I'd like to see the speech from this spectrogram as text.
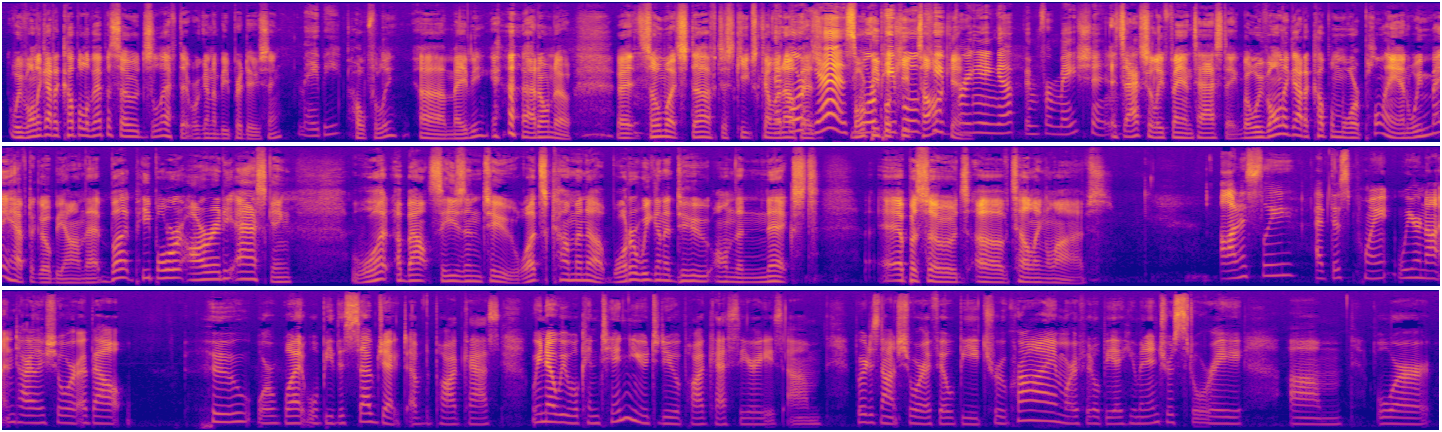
We've only got a couple of episodes left that we're going to be producing. Maybe. Hopefully, uh, maybe I don't know. Uh, so much stuff just keeps coming And up as yes, more, more, people, people, keep talking. bringing up information. It's actually fantastic, but we've only got a couple more planned. We may have to go beyond that, but people are already asking, what about season two? What's coming up? What are we going to do on the next episodes of Telling Lives? Honestly, at this point, we are not entirely sure about who or what will be the subject of the podcast. We know we will continue to do a podcast series. Um, but we're just not sure if it will be true crime or if it'll be a human interest story um, or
